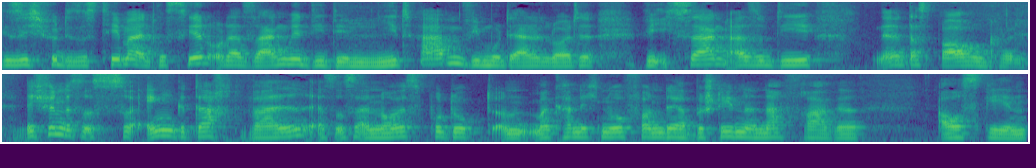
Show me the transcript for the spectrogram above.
die sich für dieses Thema interessieren oder sagen wir, die den Need haben, wie moderne Leute, wie ich sagen, also die äh, das brauchen könnten. Ich finde, es ist zu eng gedacht, weil es ist ein neues Produkt und man kann nicht nur von der bestehenden Nachfrage ausgehen.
